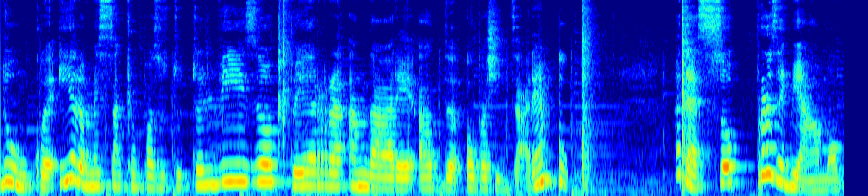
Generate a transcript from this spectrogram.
Dunque, io l'ho messa anche un po' su tutto il viso per andare ad opacizzare. Adesso proseguiamo.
